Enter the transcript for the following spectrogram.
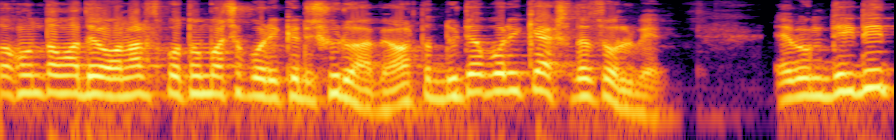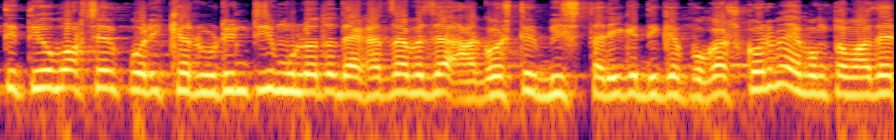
তখন তোমাদের অনার্স প্রথম বর্ষ পরীক্ষাটি শুরু হবে, অর্থাৎ দুইটা পরীক্ষা একসাথে চলবে। এবং ডিগ্রির তৃতীয় বর্ষের পরীক্ষার রুটিনটি মূলত দেখা যাবে যে আগস্টের বিশ তারিখের দিকে প্রকাশ করবে এবং তোমাদের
